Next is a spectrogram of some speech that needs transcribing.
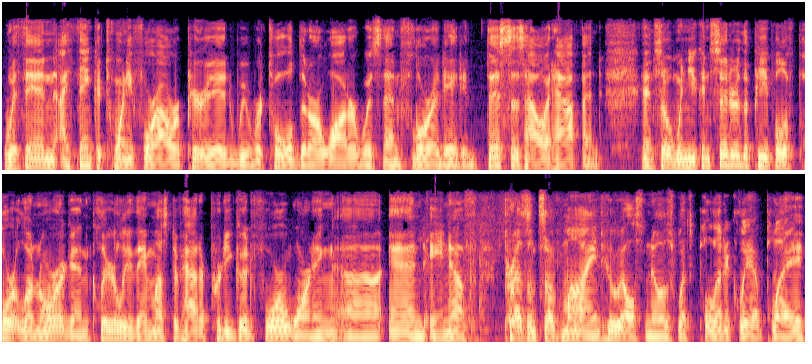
Within, I think, a 24 hour period, we were told that our water was then fluoridated. This is how it happened. And so when you consider the people of Portland, Oregon, clearly they must have had a pretty good forewarning uh, and enough presence of mind. Who else knows what's politically at play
